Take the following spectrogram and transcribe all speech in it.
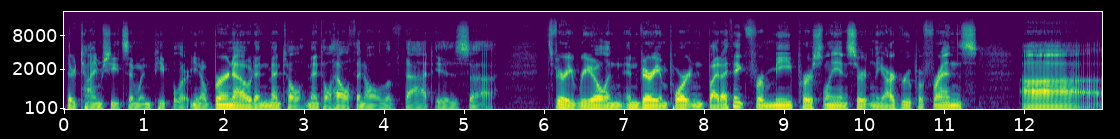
their timesheets and when people are you know burnout and mental mental health and all of that is uh, it's very real and, and very important. But I think for me personally and certainly our group of friends, uh,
